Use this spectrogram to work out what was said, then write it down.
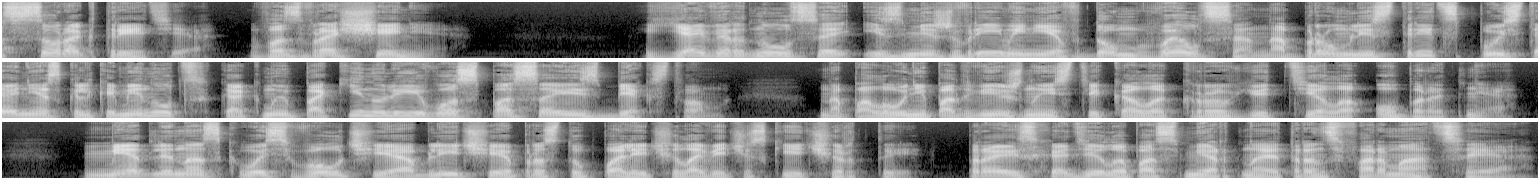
43. Возвращение. Я вернулся из межвременья в дом Уэлса на Бромли-стрит спустя несколько минут, как мы покинули его, спасаясь бегством. На полу неподвижно истекало кровью тело оборотня. Медленно сквозь волчье обличие проступали человеческие черты. Происходила посмертная трансформация.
